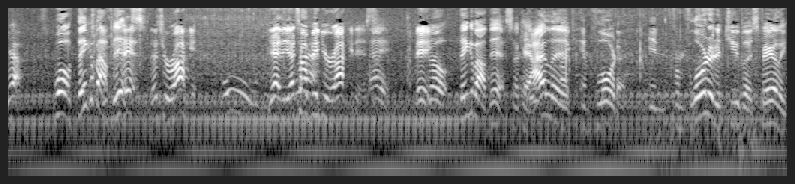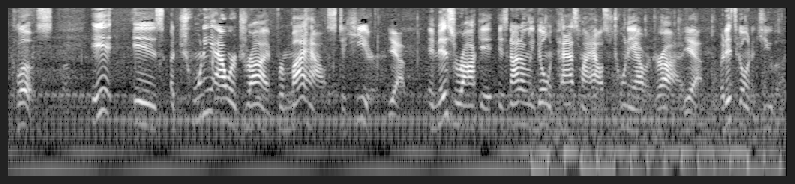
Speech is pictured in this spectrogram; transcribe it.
yeah. Well, think about this. That's your rocket. Yeah, dude, that's how big your rocket is. Hey, Big. so think about this. Okay, I live in Florida. and from Florida to Cuba is fairly close. It is a 20-hour drive from my house to here. yeah. And this rocket is not only going past my house a 20-hour drive. Yeah. But it's going to Cuba.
